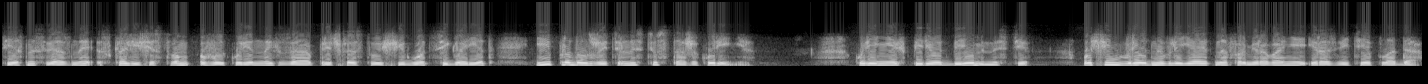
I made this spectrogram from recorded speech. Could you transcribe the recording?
тесно связаны с количеством выкуренных за предшествующий год сигарет и продолжительностью стажа курения. Курение в период беременности очень вредно влияет на формирование и развитие плода.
